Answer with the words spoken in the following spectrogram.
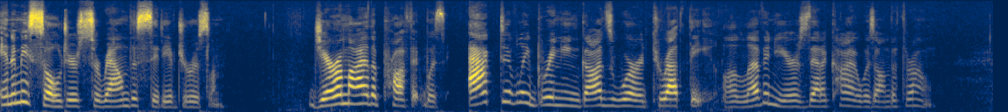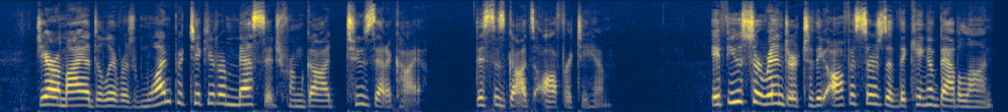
Enemy soldiers surround the city of Jerusalem. Jeremiah the prophet was actively bringing God's word throughout the 11 years Zedekiah was on the throne. Jeremiah delivers one particular message from God to Zedekiah. This is God's offer to him. If you surrender to the officers of the king of Babylon,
